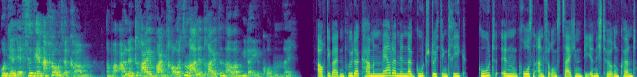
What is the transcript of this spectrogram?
und der Letzte, der nach Hause kam. Aber alle drei waren draußen, alle drei sind aber wiedergekommen. Nicht? Auch die beiden Brüder kamen mehr oder minder gut durch den Krieg, gut in großen Anführungszeichen, die ihr nicht hören könnt,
